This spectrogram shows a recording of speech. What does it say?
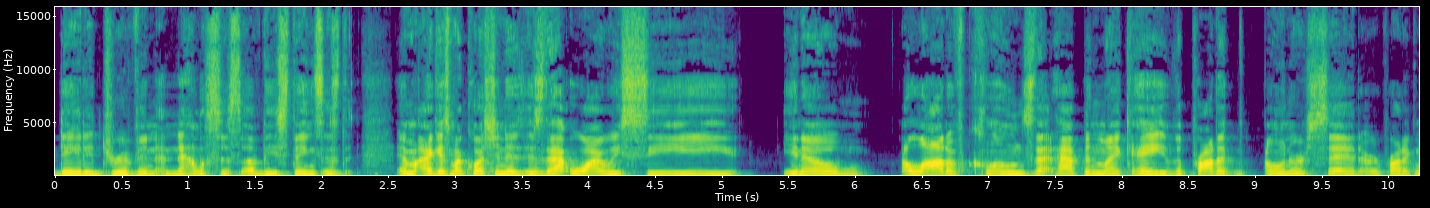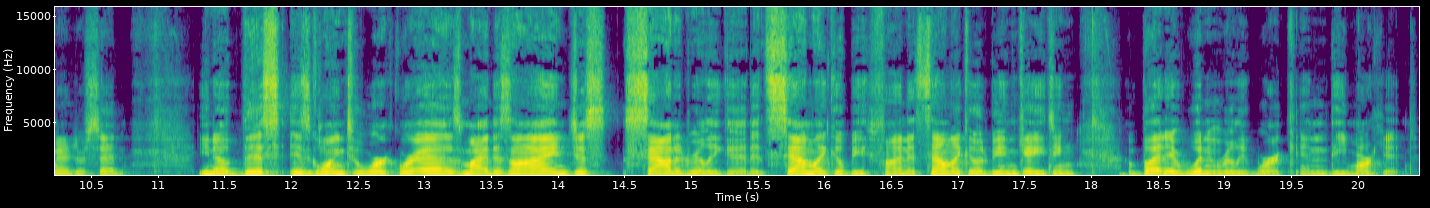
data driven analysis of these things. Is and i guess my question is is that why we see you know a lot of clones that happen? Like hey the product owner said or product manager said you know, this is going to work. Whereas my design just sounded really good. It sounded like it would be fun. It sounded like it would be engaging, but it wouldn't really work in the market.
